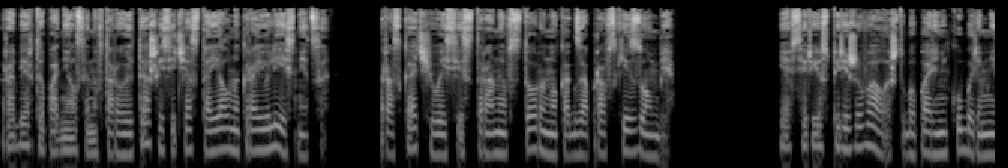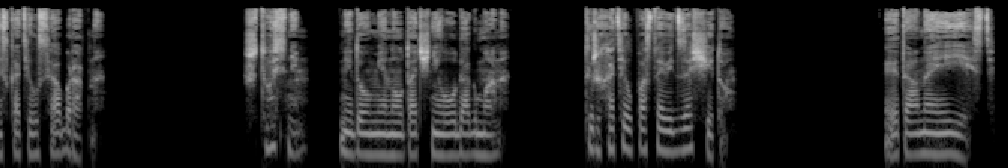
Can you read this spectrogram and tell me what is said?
Роберто поднялся на второй этаж и сейчас стоял на краю лестницы, раскачиваясь из стороны в сторону, как заправский зомби. Я всерьез переживала, чтобы парень кубарем не скатился обратно. «Что с ним?» — недоуменно уточнила у Дагмана. «Ты же хотел поставить защиту». «Это она и есть»,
